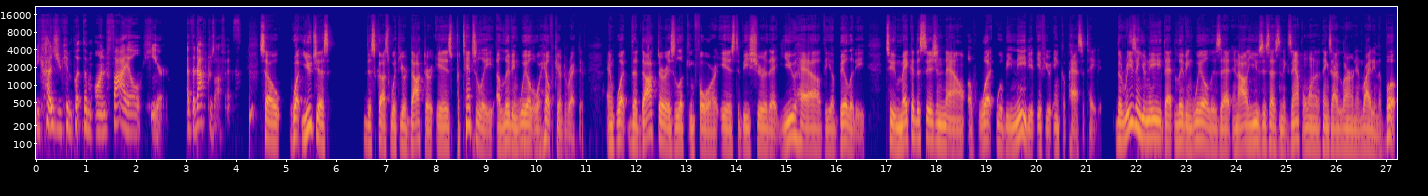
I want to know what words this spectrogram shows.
because you can put them on file here at the doctor's office?" So what you just discussed with your doctor is potentially a living will or healthcare directive. And what the doctor is looking for is to be sure that you have the ability to make a decision now of what will be needed if you're incapacitated. The reason you need that living will is that, and I'll use this as an example, one of the things I learned in writing the book.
